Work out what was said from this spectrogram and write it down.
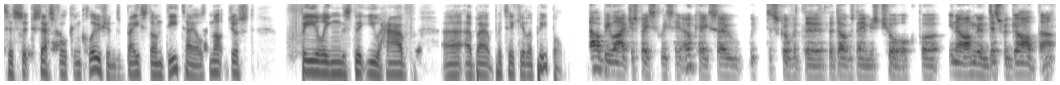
to successful conclusions based on details, not just feelings that you have uh, about particular people. That would be like just basically saying, okay, so we discovered the the dog's name is Chalk, but you know, I'm going to disregard that.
